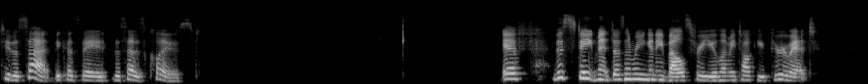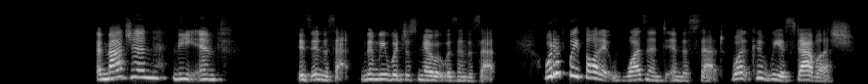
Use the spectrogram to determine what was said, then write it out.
to the set because they the set is closed. If this statement doesn't ring any bells for you, let me talk you through it. Imagine the inf is in the set, then we would just know it was in the set. What if we thought it wasn't in the set? What could we establish?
